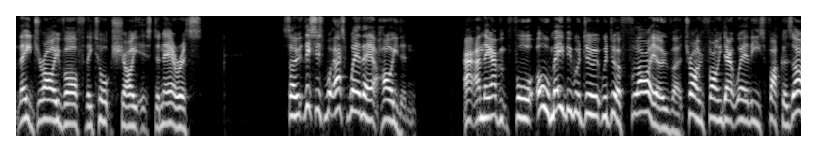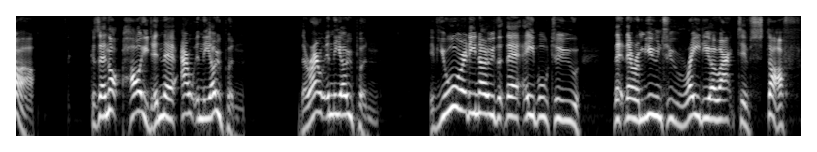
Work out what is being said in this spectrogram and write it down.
they drive off. They talk shite. It's Daenerys. So this is that's where they're hiding, and they haven't thought. Oh, maybe we'll do it. We'll do a flyover. Try and find out where these fuckers are, because they're not hiding. They're out in the open. They're out in the open. If you already know that they're able to, that they're immune to radioactive stuff,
